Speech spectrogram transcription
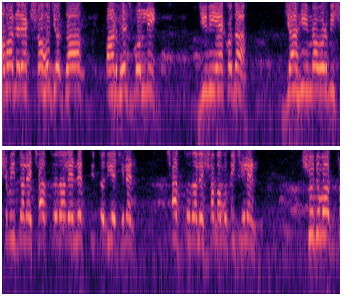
আমাদের এক সহযোদ্ধা পারভেজ মল্লিক, যিনি একদা জাহাঙ্গীরনগর বিশ্ববিদ্যালয়ে ছাত্র দলের নেতৃত্ব দিয়েছিলেন ছাত্র দলের সভাপতি ছিলেন। শুধুমাত্র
